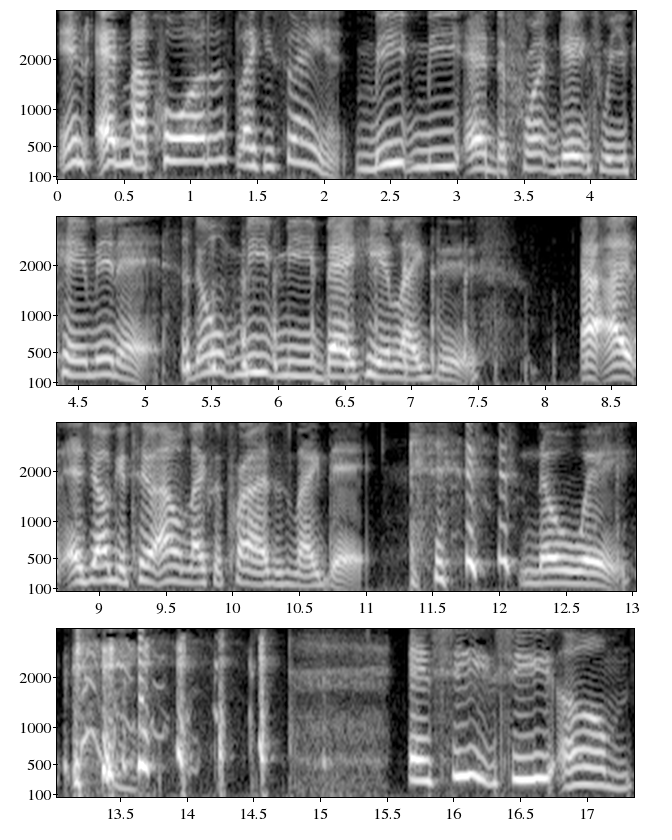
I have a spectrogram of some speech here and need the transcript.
in at my quarters, like you saying. Meet me at the front gates where you came in at. Don't meet me back here like this. I, I, as y'all can tell, I don't like surprises like that. No way. and she she um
